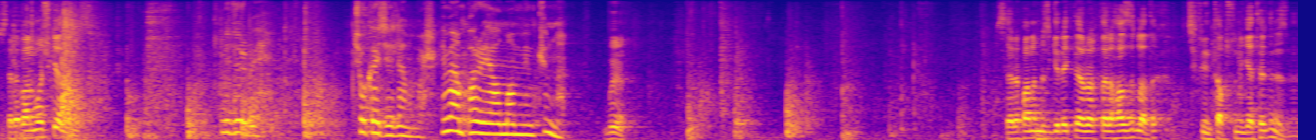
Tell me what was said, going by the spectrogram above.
Serap Hanım hoş geldiniz. Müdür bey, çok acelem var. Hemen parayı almam mümkün mü? Buyurun. Serap Hanım biz gerekli evrakları hazırladık. Çiftliğin tapusunu getirdiniz mi?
